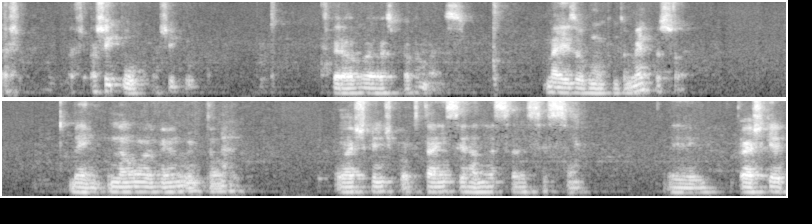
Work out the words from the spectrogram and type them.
Achei, achei pouco, achei pouco. Esperava, esperava mais. Mais algum apontamento, pessoal? Bem, não havendo, então, eu acho que a gente pode estar encerrando essa sessão. É, eu acho que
